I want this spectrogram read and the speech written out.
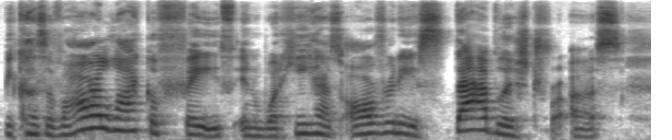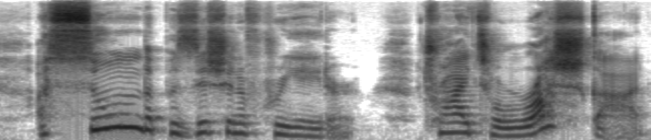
because of our lack of faith in what He has already established for us, assume the position of creator, try to rush God,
